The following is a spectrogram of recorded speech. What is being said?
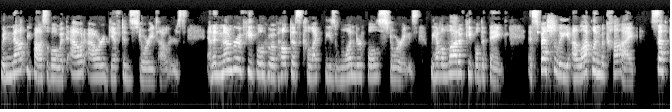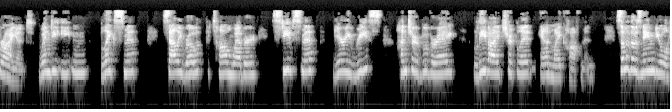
would not be possible without our gifted storytellers and a number of people who have helped us collect these wonderful stories. We have a lot of people to thank, especially uh, Lachlan Mackay, Seth Bryant, Wendy Eaton, Blake Smith, Sally Roth, Tom Weber, Steve Smith, Gary Reese, Hunter Bouveret, Levi Triplett, and Mike Hoffman. Some of those named you will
